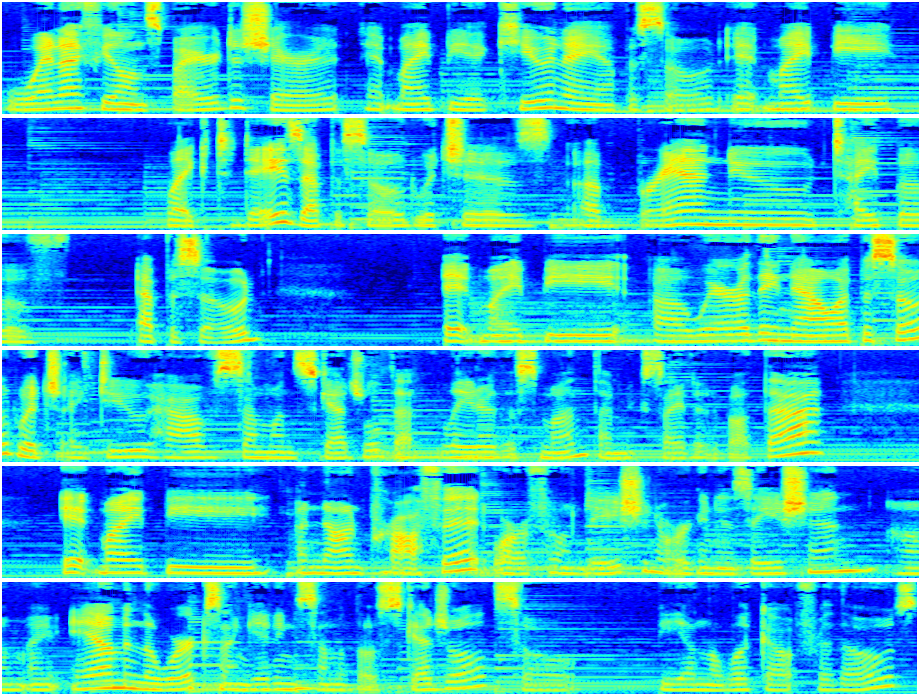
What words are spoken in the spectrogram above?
when I feel inspired to share it. It might be a Q&A episode. It might be like today's episode, which is a brand new type of episode. It might be a Where Are They Now episode, which I do have someone scheduled that later this month. I'm excited about that. It might be a nonprofit or a foundation organization. Um, I am in the works on getting some of those scheduled, so be on the lookout for those.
